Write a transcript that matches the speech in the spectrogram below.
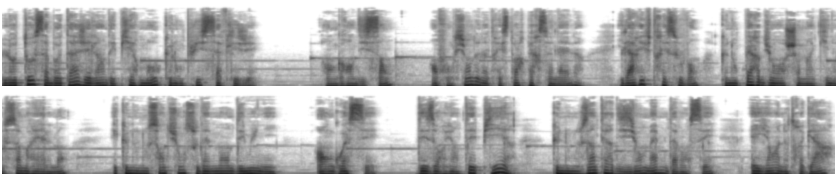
L'auto-sabotage est l'un des pires maux que l'on puisse s'affliger. En grandissant, en fonction de notre histoire personnelle, il arrive très souvent que nous perdions en chemin qui nous sommes réellement et que nous nous sentions soudainement démunis, angoissés, désorientés, pire, que nous nous interdisions même d'avancer, ayant à notre regard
